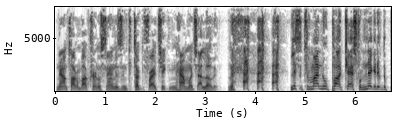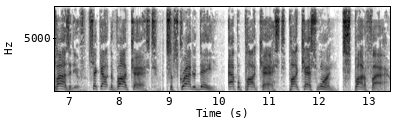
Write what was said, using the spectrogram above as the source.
Now I'm talking about Colonel Sanders and Kentucky Fried Chicken and how much I love it. Listen to my new podcast from negative to positive. Check out the vodcast. Subscribe today. Apple Podcast, Podcast One, Spotify.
